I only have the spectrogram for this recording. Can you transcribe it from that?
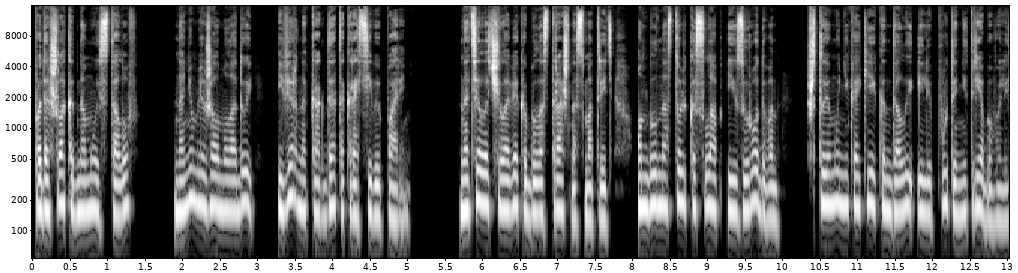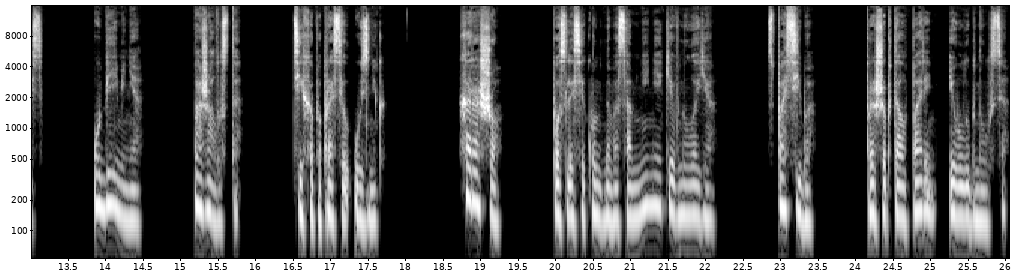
Подошла к одному из столов. На нем лежал молодой и, верно, когда-то красивый парень. На тело человека было страшно смотреть. Он был настолько слаб и изуродован, что ему никакие кандалы или путы не требовались. «Убей меня. Пожалуйста», — тихо попросил узник. «Хорошо», После секундного сомнения кивнула я. «Спасибо», — прошептал парень и улыбнулся.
